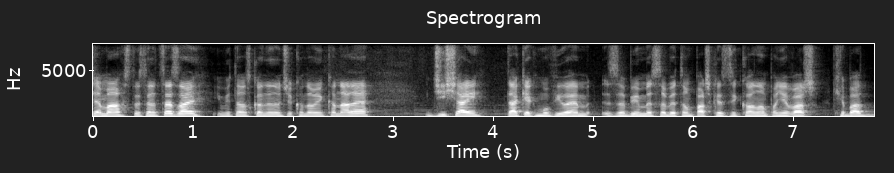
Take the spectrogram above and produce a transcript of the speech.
Siema, z tej strony i witam z kolejnym odcinku na moim kanale. Dzisiaj, tak jak mówiłem, zrobimy sobie tą paczkę z ikoną, ponieważ chyba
